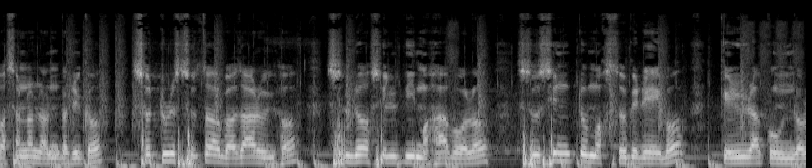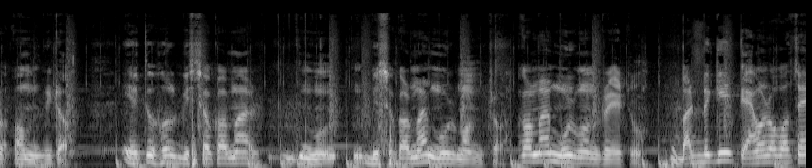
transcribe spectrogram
বাচন দণ্ডধিক চতুৰ্চ্যুত গজাৰৈহ চুৰশিল্পী মহাবল সুচিন্তু মস্তকে দেৱ কেৰুৰা কুণ্ডল অমৃত। এইটো হ'ল বিশ্বকৰ্মাৰ বিশ্বকৰ্মাৰ মূল মন্ত্ৰ। বিশ্বকৰ্মাৰ মূল মন্ত্ৰ এইটো। বাদ বাকী তেওঁৰ লগতে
